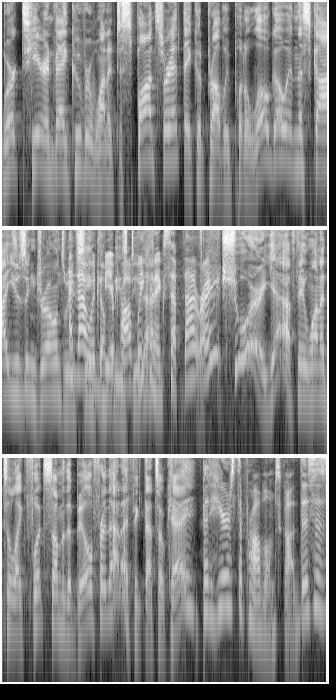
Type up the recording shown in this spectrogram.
worked here in Vancouver wanted to sponsor it, they could probably put a logo in the sky using drones. We've and that seen wouldn't be a companies problem. We can accept that, right? Sure, yeah. If they wanted to like foot some of the bill for that, I think that's okay. But here's the problem, Scott. This is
